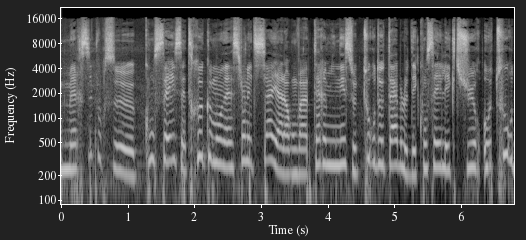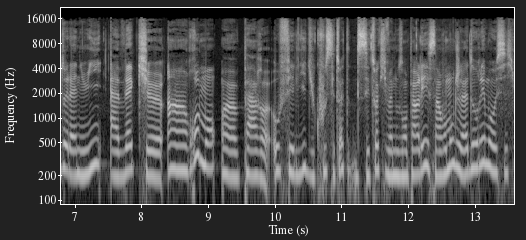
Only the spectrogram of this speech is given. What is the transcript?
Merci pour ce conseil, cette recommandation Laetitia. Et alors on va terminer ce tour de table des conseils lecture autour de la nuit avec euh, un roman euh, par Ophélie. Du coup, c'est toi, c'est toi qui vas nous en parler. C'est un roman que j'ai adoré moi aussi.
